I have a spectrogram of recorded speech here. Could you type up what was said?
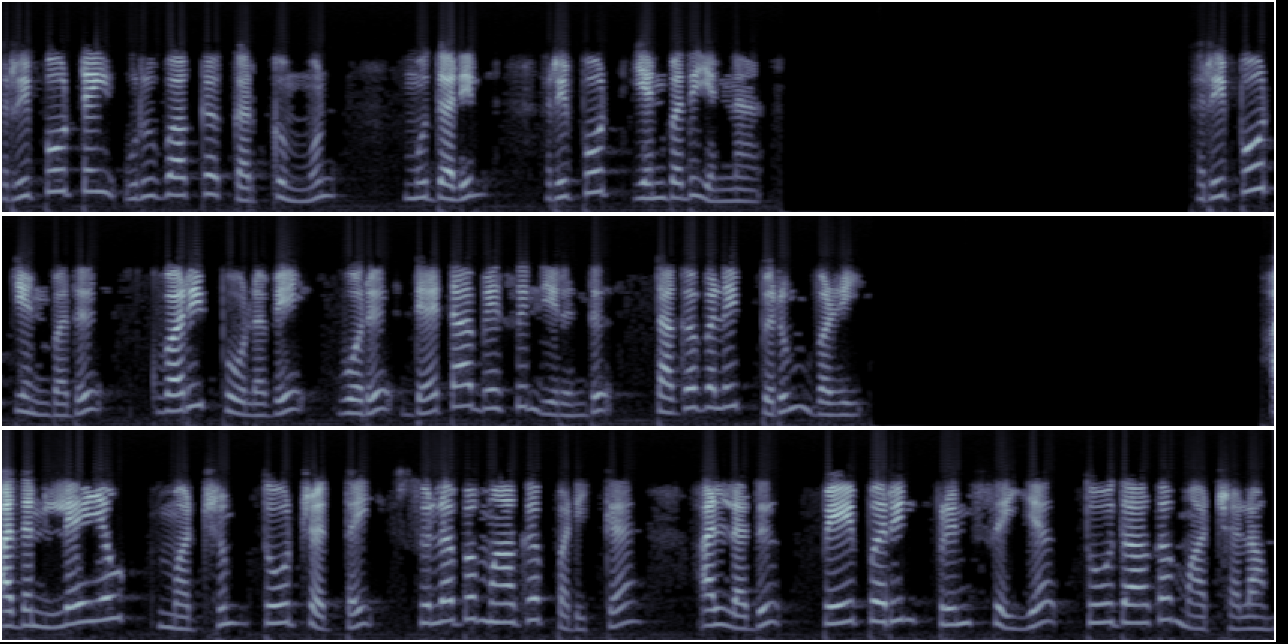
ரிப்போர்ட் ஐ உருவாக்க கற்கும் முன் முதலில் ரிப்போர்ட் என்பது என்ன? ரிப்போர்ட் என்பது குரி போலவே ஒரு டேட்டாபேஸ் இலிருந்து தகவலை பெறும் வழி. அதன் லேயூட் மற்றும் தோற்றத்தை சுலபமாக படிக்க அல்லது பேப்பர் பிரிண்ட் பிரின்ட் செய்ய தோதாக மாற்றலாம்.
